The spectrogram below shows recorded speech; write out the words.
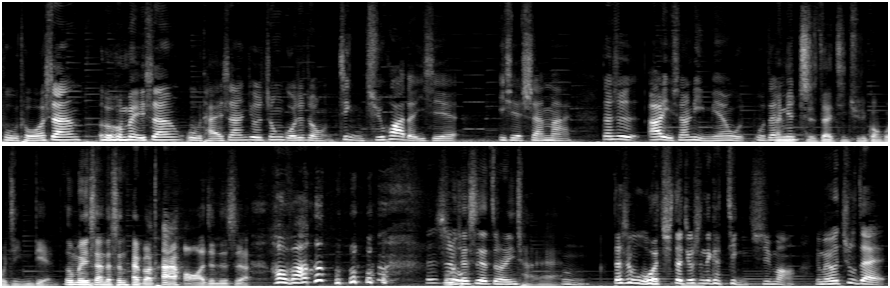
普陀山、峨眉山、五台山，就是中国这种景区化的一些一些山脉。但是阿里山里面，我我在那边只在景区里逛过景点。峨眉山的生态不要太好啊，真的是。好吧。但是我们在世界自然遗产哎。嗯。但是我去的就是那个景区嘛，有没有住在？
